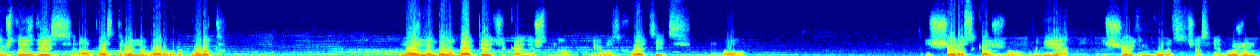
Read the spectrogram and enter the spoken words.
Видим, что здесь а, построили варвары город. Можно было бы опять же, конечно, его захватить, но еще раз скажу, мне еще один город сейчас не нужен.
